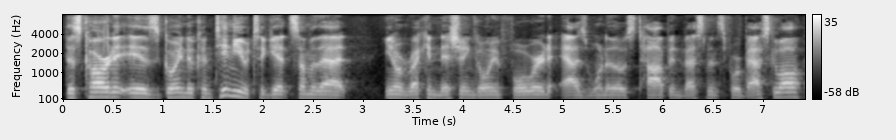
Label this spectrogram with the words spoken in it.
this card is going to continue to get some of that, you know, recognition going forward as one of those top investments for basketball.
